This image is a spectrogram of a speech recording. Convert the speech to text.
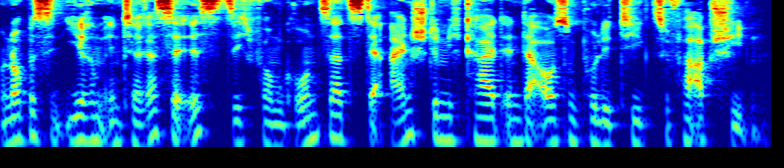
und ob es in ihrem Interesse ist, sich vom Grundsatz der Einstimmigkeit in der Außenpolitik zu verabschieden.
